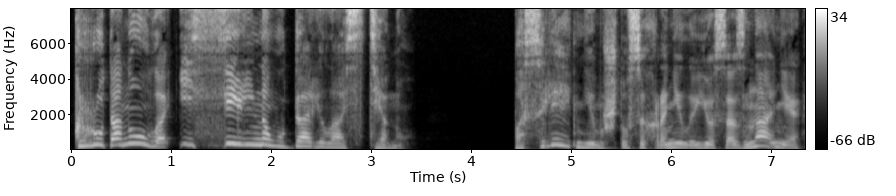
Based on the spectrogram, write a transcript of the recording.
крутануло и сильно ударило о стену. Последним, что сохранило ее сознание,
